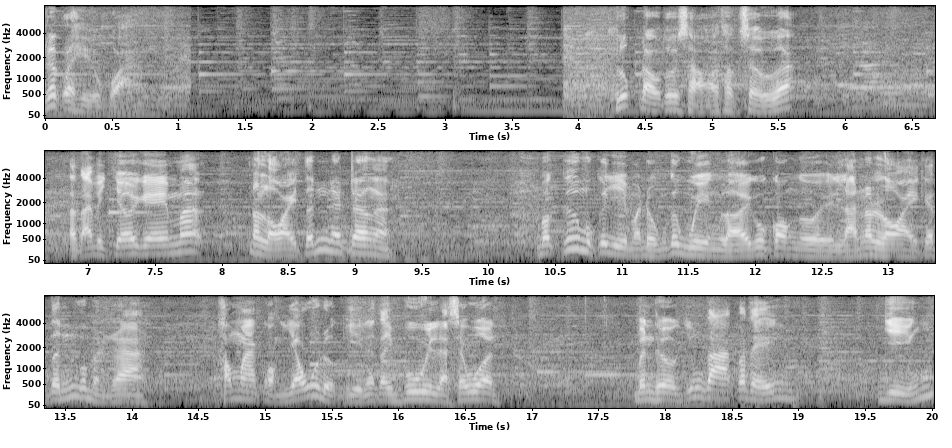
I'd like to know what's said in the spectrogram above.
rất là hiệu quả. Lúc đầu tôi sợ thật sự á là tại vì chơi game á nó loại tính hết trơn à bất cứ một cái gì mà đụng tới quyền lợi của con người là nó lòi cái tính của mình ra. Không ai còn giấu được gì nữa tại vui là sẽ quên. Bình thường chúng ta có thể diễn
